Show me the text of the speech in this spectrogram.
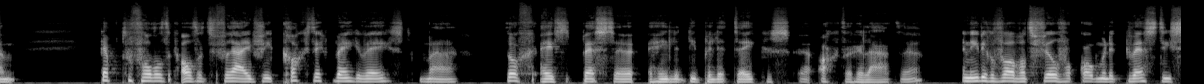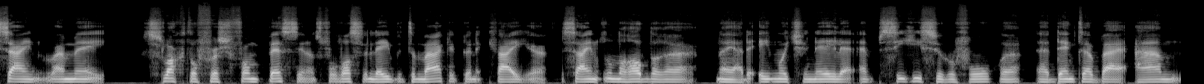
um, ik heb het gevoel dat ik altijd vrij veerkrachtig ben geweest, maar toch heeft het beste hele diepe littekens uh, achtergelaten in ieder geval wat veel voorkomende kwesties zijn waarmee slachtoffers van pest in het volwassen leven te maken kunnen krijgen, zijn onder andere nou ja, de emotionele en psychische gevolgen. Uh, denk daarbij aan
